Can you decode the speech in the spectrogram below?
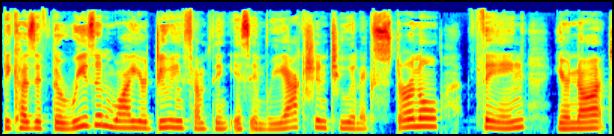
Because if the reason why you're doing something is in reaction to an external thing, you're not,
